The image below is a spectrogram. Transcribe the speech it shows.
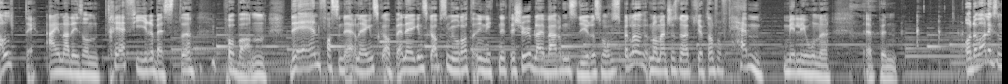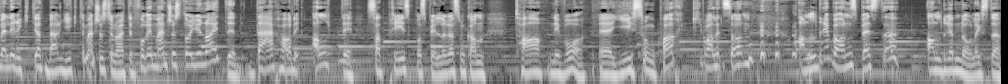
alltid en av de sånn tre-fire beste på banen. Det er en fascinerende egenskap. En egenskap som gjorde at han i 1997 ble verdens dyreste forsvarsspiller, når Manchester United kjøpte han for fem millioner eh, pund. Og det var liksom veldig riktig at Berg gikk til Manchester United, for i Manchester United der har de alltid satt pris på spillere som kan ta nivå. Eh, Yi Sung Park var litt sånn. Aldri banens beste, aldri den dårligste.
